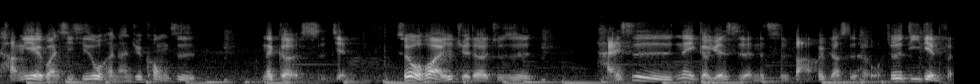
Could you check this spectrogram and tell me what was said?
行业关系，其实我很难去控制那个时间，所以我后来就觉得，就是还是那个原始人的吃法会比较适合我，就是低淀粉，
